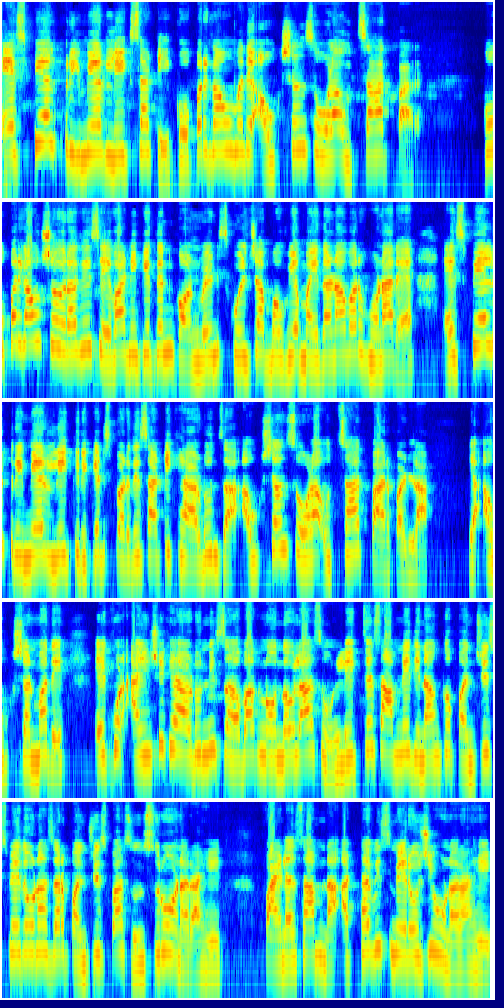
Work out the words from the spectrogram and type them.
एस पी एल प्रीमियर लीगसाठी कोपरगावमध्ये औक्षण सोहळा उत्साहात पार. कोपरगाव शहरातील सेवा निकेतन कॉन्व्हेंट स्कूलच्या भव्य मैदानावर होणाऱ्या S P L premier league cricket स्पर्धेसाठी खेळाडूंचा औक्षण सोहळा उत्साहात पार पडला. या औक्षणमध्ये एकूण ऐंशी खेळाडूंनी सहभाग नोंदवला असून लीगचे सामने दिनांक पंचवीस मे दोन हजार पंचवीसपासून सुरू होणार आहेत. फायनल सामना अठ्ठावीस मे रोजी होणार आहे.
